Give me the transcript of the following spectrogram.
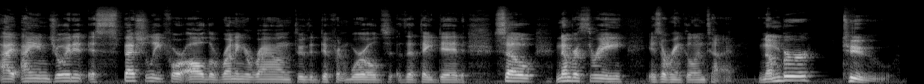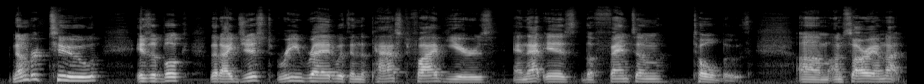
i i enjoyed it especially for all the running around through the different worlds that they did. So number three is a wrinkle in time. Number two Number two is a book that I just reread within the past five years, and that is The Phantom Toll Booth. Um, I'm sorry, I'm not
